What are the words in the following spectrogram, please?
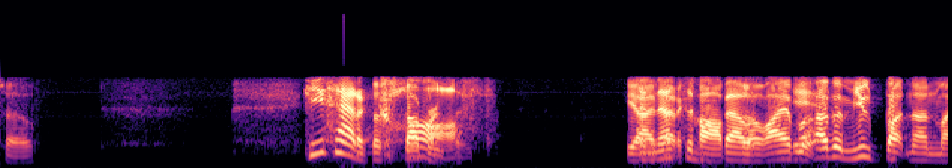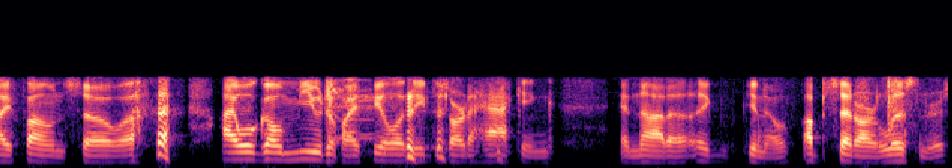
So he's had a cough. thing. Yeah, And I've that's had a cough. about So I have. I have a mute button on my phone, so uh, I will go mute if I feel I need to start hacking and not uh, you know upset our listeners.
